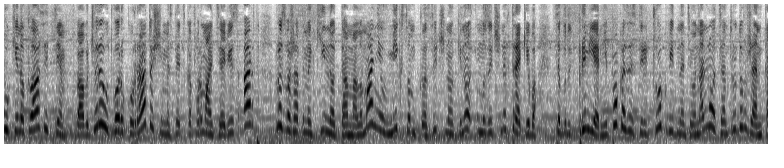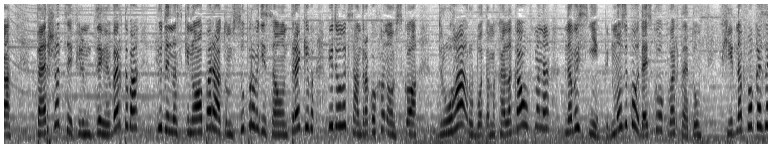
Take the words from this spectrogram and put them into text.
у кінокласиці. Два вечори у дворику ратуші мистецька формація Віз Арт розважатиме кіно та меломанів міксом класичного кіно і музичних треків. Це будуть прем'єрні покази стрічок від Національного центру Довженка. Перша це фільм Дзиги Вертова Людина з кіноапаратом в супроводі саундтреків від Олександра Кохановського. Друга робота Михайла Кауфмана навесні під музику одеського квартету. Вхід на покази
